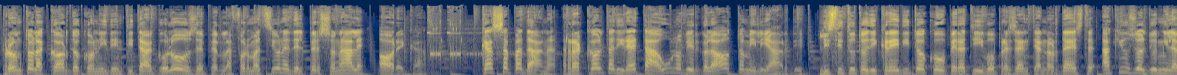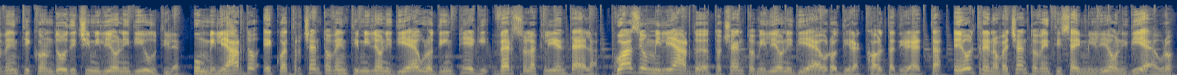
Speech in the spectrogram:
Pronto l'accordo con identità golose per la formazione del personale Oreca. Cassa Padana, raccolta diretta a 1,8 miliardi. L'istituto di credito cooperativo presente a Nord-Est ha chiuso il 2020 con 12 milioni di utile, 1 miliardo e 420 milioni di euro di impieghi verso la clientela, quasi 1 miliardo e 800 milioni di euro di raccolta diretta e oltre 926 milioni di euro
